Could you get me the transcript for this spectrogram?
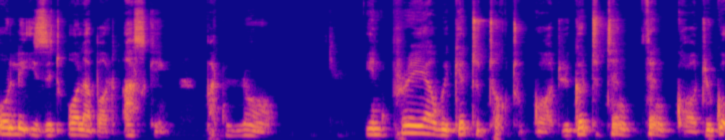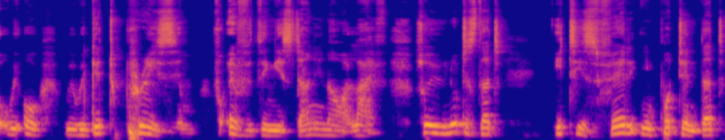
only is it all about asking, but no. In prayer, we get to talk to God. We get to thank, thank God. We, we, oh, we, we get to praise Him for everything He's done in our life. So you notice that it is very important that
